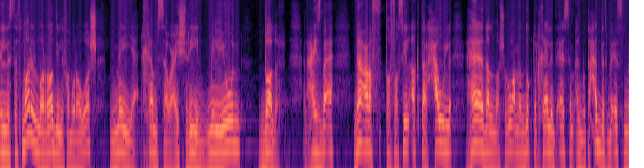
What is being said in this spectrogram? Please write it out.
الاستثمار المرة دي اللي في أبو رواش 125 مليون دولار. أنا عايز بقى نعرف تفاصيل أكتر حول هذا المشروع من دكتور خالد قاسم المتحدث باسم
